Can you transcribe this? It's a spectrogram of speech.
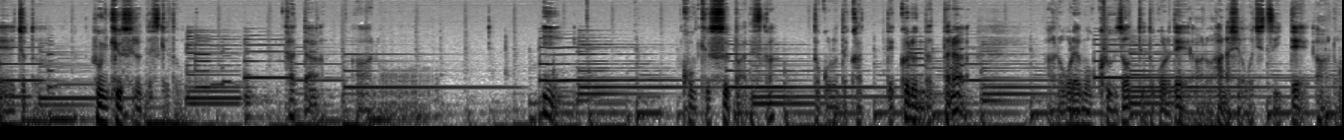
えー、ちょっと紛糾するんですけどただあのいい高級スーパーですか？ところで買ってくるんだったらあの俺も食うぞっていうところであの話は落ち着いてあの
